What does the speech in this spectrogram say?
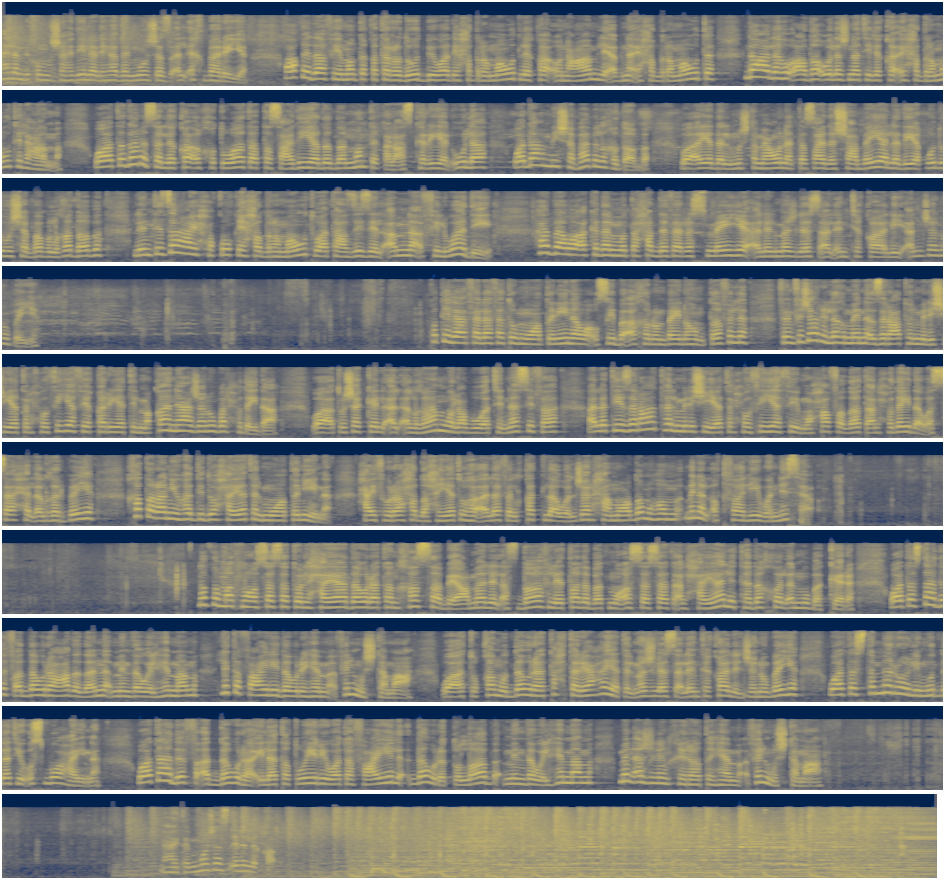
أهلا بكم مشاهدينا لهذا الموجز الإخباري. عقد في منطقة الردود بوادي حضرموت لقاء عام لأبناء حضرموت. دعا له أعضاء لجنة لقاء حضرموت العام. وتدارس اللقاء الخطوات التصعيدية ضد المنطقة العسكرية الأولى ودعم شباب الغضب. وأيد المجتمعون التصعيد الشعبي الذي يقوده شباب الغضب لانتزاع حقوق حضرموت وتعزيز الأمن في الوادي. هذا وأكد المتحدث الرسمي للمجلس الانتقالي الجنوبي. قتل ثلاثة مواطنين وأصيب آخر بينهم طفل في انفجار لغم زرعته الميليشيات الحوثية في قرية المقانع جنوب الحديدة. وتشكل الألغام والعبوات الناسفة التي زرعتها الميليشيات الحوثية في محافظة الحديدة والساحل الغربي خطرا يهدد حياة المواطنين حيث راح ضحيتها آلاف القتلى والجرحى معظمهم من الأطفال والنساء. نظمت مؤسسة الحياة دورة خاصة بأعمال الأصداف لطلبة مؤسسة الحياة للتدخل المبكر. وتستهدف الدورة عددا من ذوي الهمم لتفعيل دورهم في المجتمع. وتقام الدورة تحت رعاية المجلس الانتقالي الجنوبي وتستمر لمدة أسبوعين. وتهدف الدورة إلى تطوير وتفعيل دور الطلاب من ذوي الهمم من أجل انخراطهم في المجتمع. نهاية الموجز إلى اللقاء.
